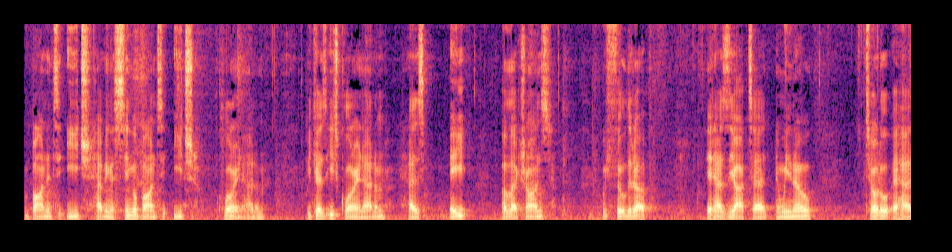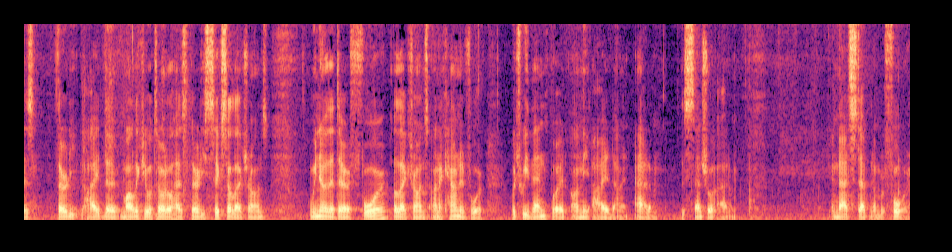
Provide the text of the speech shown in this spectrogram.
bonded to each, having a single bond to each chlorine atom. Because each chlorine atom has 8 electrons, we filled it up, it has the octet, and we know total it has 30, the molecule total has 36 electrons. We know that there are 4 electrons unaccounted for, which we then put on the iodine atom, the central atom. And that's step number four.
